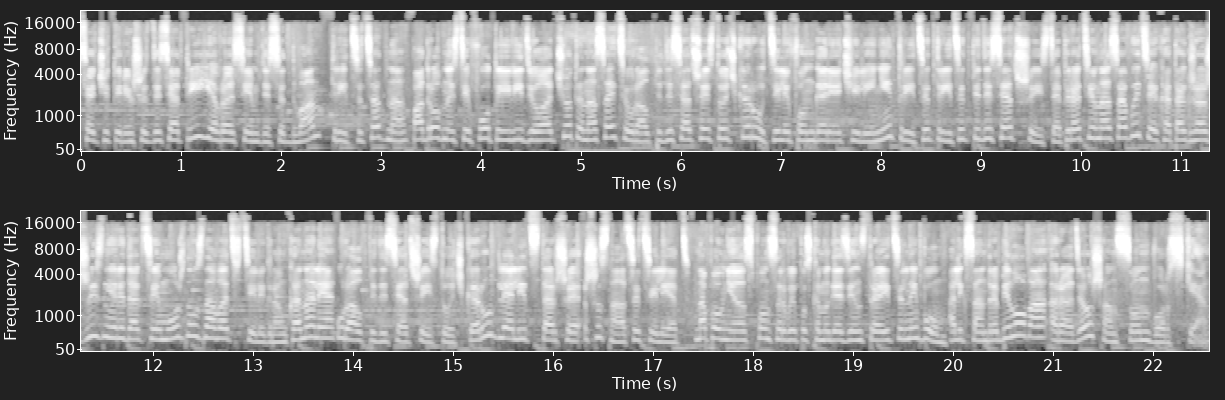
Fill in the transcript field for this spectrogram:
64,63, евро 72,31. Подробности, фото и видео отчеты на сайте урал56.ру. Телефон горячей линии 30 30 56. Оперативно о событиях, а также о жизни редакции можно узнавать в телеграм-канале урал56.ру для лиц старше 16 лет. Напомню, спонсор выпуска магазин «Строительный бум» Александра Белова, радио «Шансон Ворске».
